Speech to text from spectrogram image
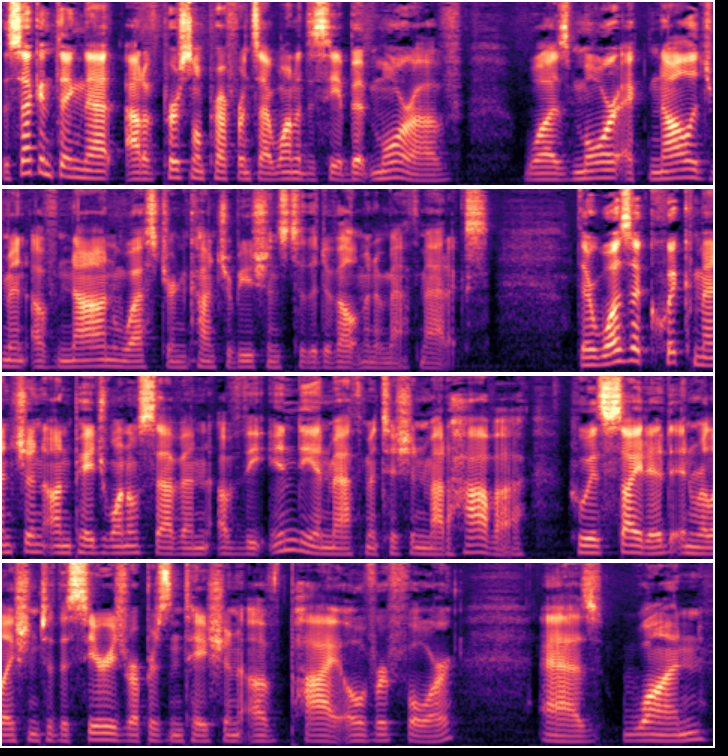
The second thing that, out of personal preference, I wanted to see a bit more of was more acknowledgement of non Western contributions to the development of mathematics. There was a quick mention on page 107 of the Indian mathematician Madhava, who is cited in relation to the series representation of pi over 4 as 1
